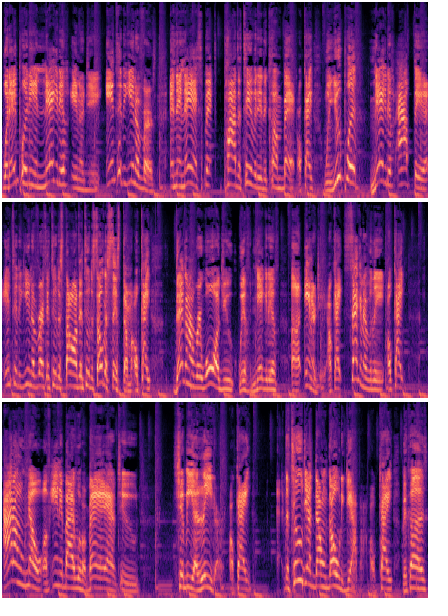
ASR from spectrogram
where they put in negative energy into the universe and then they expect positivity to come back, okay? When you put negative out there into the universe, into the stars, into the solar system, okay, they're gonna reward you with negative uh, energy, okay? Secondly, okay, I don't know of anybody with a bad attitude should be a leader, okay? the two just don't go together, okay? Because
